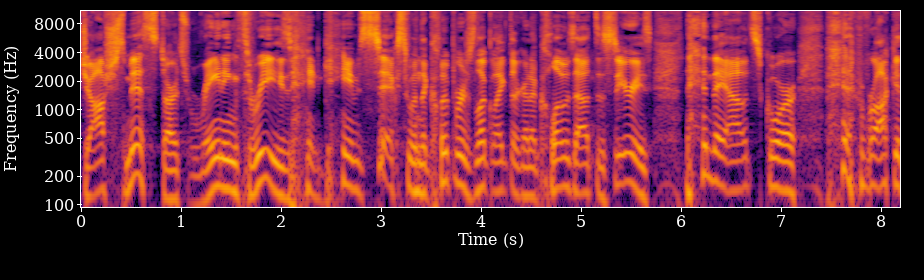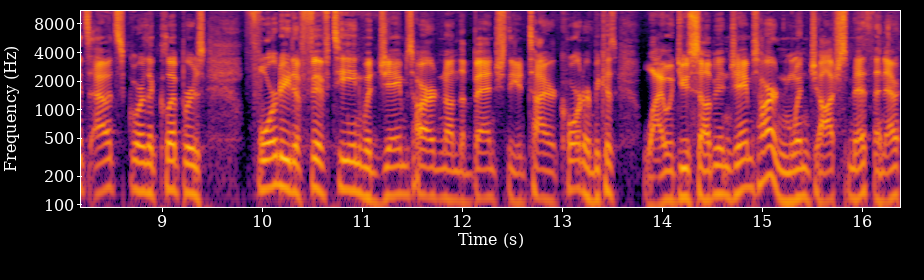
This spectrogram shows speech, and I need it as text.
Josh Smith starts raining threes in game six when the Clippers look like they're going to close out the series. Then they outscore, Rockets outscore the Clippers 40 to 15 with James Harden on the bench the entire quarter because why would you sub in James Harden when Josh Smith and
